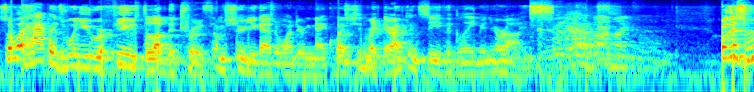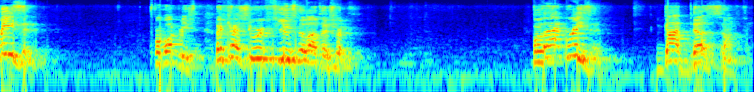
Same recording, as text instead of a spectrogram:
So, what happens when you refuse to love the truth? I'm sure you guys are wondering that question right there. I can see the gleam in your eyes. For this reason. For what reason? Because you refuse to love the truth. For that reason, God does something.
